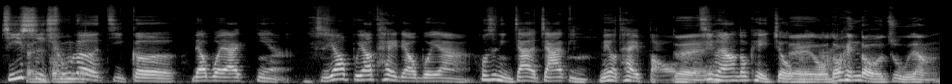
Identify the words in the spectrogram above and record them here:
即使出了几个撩妹仔囝，只要不要太撩妹啊，或是你家的家底没有太薄，对，基本上都可以救回来。对，我都 handle 得住这样。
